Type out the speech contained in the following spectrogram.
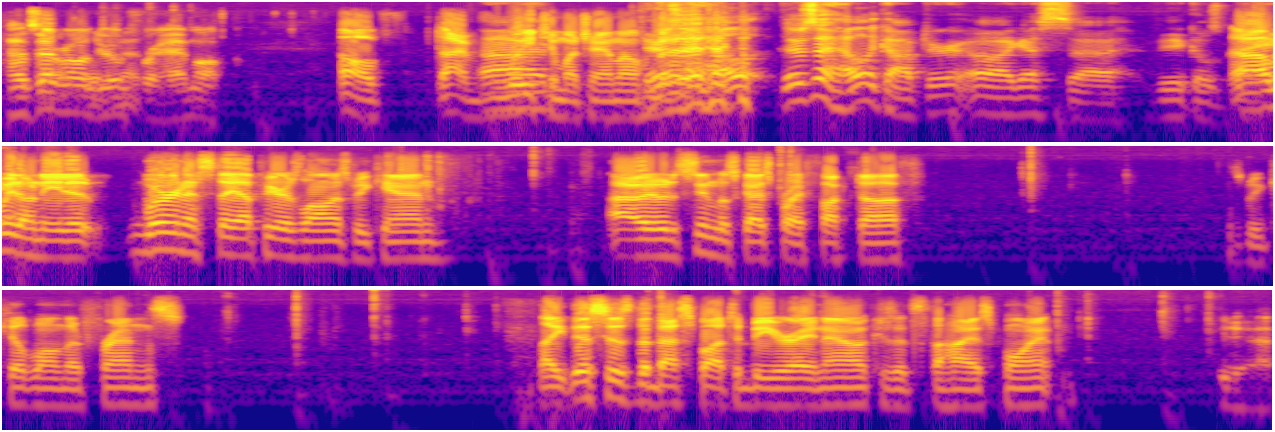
How's everyone doing for ammo? Oh, I have Uh, way too much ammo. There's a hel- there's a helicopter. Oh, I guess uh, vehicles. Uh, we don't need it. We're gonna stay up here as long as we can. I would assume this guy's probably fucked off. Because we killed one of their friends. Like, this is the best spot to be right now, because it's the highest point. Yeah.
